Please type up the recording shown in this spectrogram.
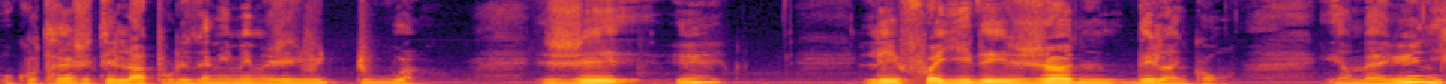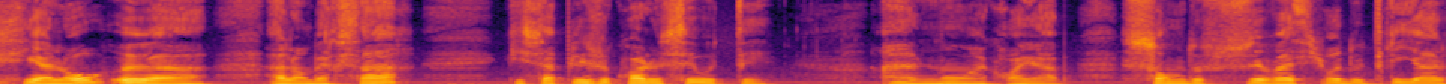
Au contraire, j'étais là pour les animer, mais j'ai vu tout. Hein. J'ai eu les foyers des jeunes délinquants. Il y en a une ici à, euh, à, Lambersart qui s'appelait, je crois, le COT. Un nom incroyable. Centre d'observation et de triage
